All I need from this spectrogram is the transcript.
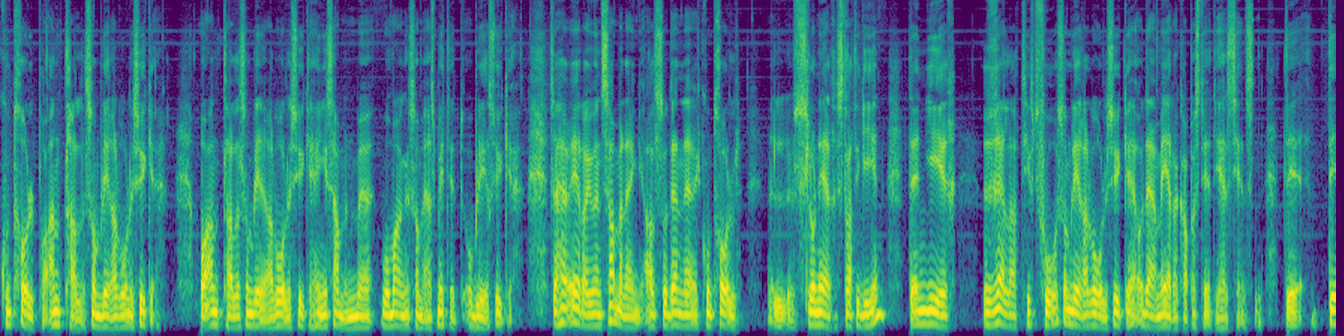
kontroll på antallet som blir alvorlig syke. Og antallet som blir alvorlig syke henger sammen med hvor mange som er smittet og blir syke. Så her er det jo en sammenheng. altså Denne kontroll slå ned-strategien, den gir relativt få som blir alvorlig syke, og dermed er det kapasitet i helsetjenesten. Det, det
